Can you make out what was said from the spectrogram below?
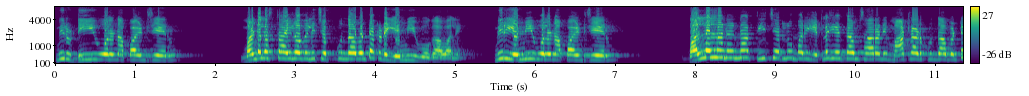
మీరు డిఈఓలను అపాయింట్ చేయరు. మండల స్థాయిలో వెళ్ళి చెప్పుకుందామంటే అక్కడ ఎంఈఓ కావాలి. మీరు ఎంఈఓలను అపాయింట్ చేయరు. బల్లల్లోనైనా టీచర్లు మరి ఎట్లా చేద్దాం సార్ అని మాట్లాడుకుందామంటే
